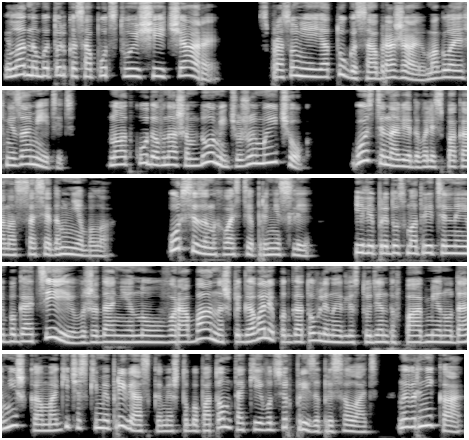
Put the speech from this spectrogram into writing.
И ладно бы только сопутствующие чары. С просонья я туго соображаю, могла их не заметить. Но откуда в нашем доме чужой маячок? Гости наведывались, пока нас с соседом не было. Орсизы на хвосте принесли. Или предусмотрительные богатеи в ожидании нового раба нашпиговали подготовленные для студентов по обмену домишко магическими привязками, чтобы потом такие вот сюрпризы присылать. Наверняка.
